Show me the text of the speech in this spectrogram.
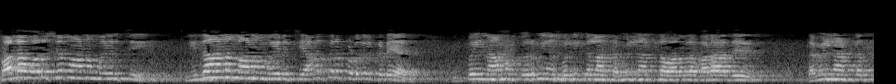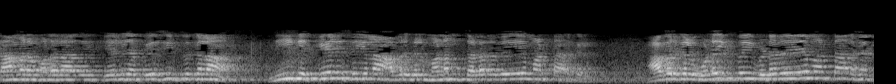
பல வருஷமான முயற்சி நிதானமான முயற்சி அவசரப்படுதல் கிடையாது. இப்போ நாம பெருமையை சொல்லிக்கலாம் தமிழ்நாட்டில் வரல வராது. தமிழ்நாட்டில் தாமரம் மலராது கேலியா பேசிட்டு இருக்கலாம். நீங்க கேலி செய்யலாம் அவர்கள் மனம் தளரவே மாட்டார்கள். அவர்கள் உழைப்பை விடவே மாட்டார்கள்.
